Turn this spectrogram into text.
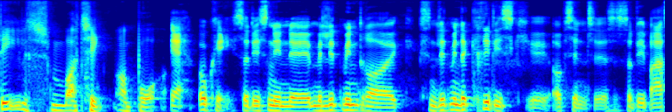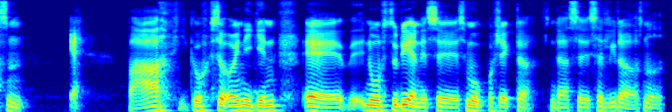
del små ting ombord. Ja, okay. Så det er sådan en øh, med lidt mindre, sådan lidt mindre kritisk øh, opsendelse. Altså, så det er bare sådan, bare i gå så øjne igen, øh, nogle studerendes øh, små projekter, sådan deres øh, satellitter og sådan noget.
